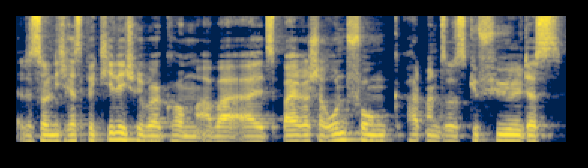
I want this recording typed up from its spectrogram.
das soll nicht respektierlich rüberkommen, aber als bayerischer Rundfunk hat man so das Gefühl, dass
